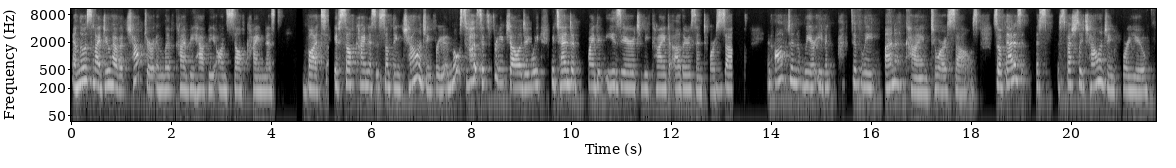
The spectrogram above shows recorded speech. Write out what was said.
And Louis and I do have a chapter in Live Kind, Be Happy on self kindness but if self kindness is something challenging for you, and most of us, it's pretty challenging, we, we tend to find it easier to be kind to others and to mm-hmm. ourselves. And often we are even actively unkind to ourselves. So if that is especially challenging for you,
